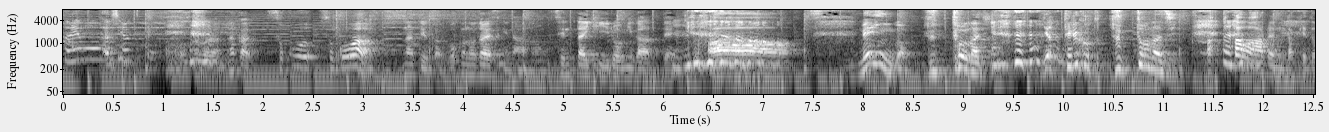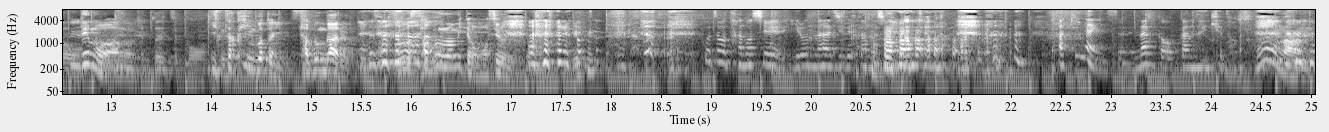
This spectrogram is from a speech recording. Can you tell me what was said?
それも面白くてだからなんかそこそこはなんていうか僕の大好きなあの戦隊ヒーロー味があってあメインはずっと同じ。やってることずっと同じ。あ歌はあるんだけど。でもあのちょっとずつこう一作品ごとに差分があるっていうその差分を見て面白いっていう。こっちも楽しめる。いろんな味で楽しめるみたいな。飽きないんですよね。なんかわかんないけど。そうなんだ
